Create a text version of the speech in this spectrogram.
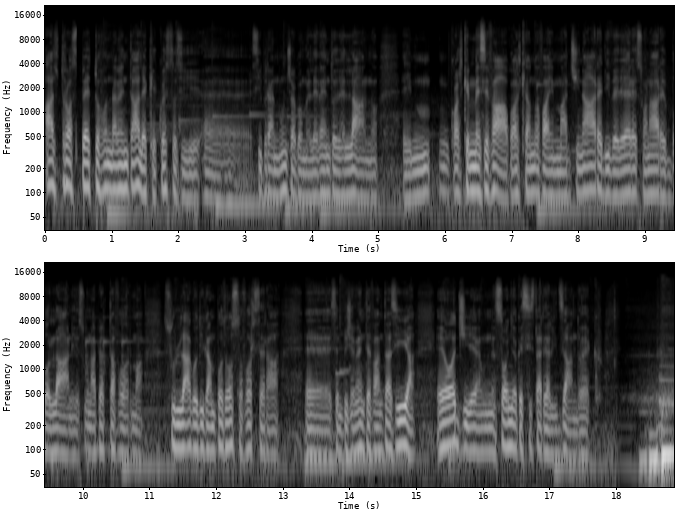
Altro aspetto fondamentale è che questo si, eh, si preannuncia come l'evento dell'anno. Qualche mese fa, qualche anno fa, immaginare di vedere suonare Bollani su una piattaforma sul lago di Campotosto forse era eh, semplicemente fantasia e oggi è un sogno che si sta realizzando. Ecco.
